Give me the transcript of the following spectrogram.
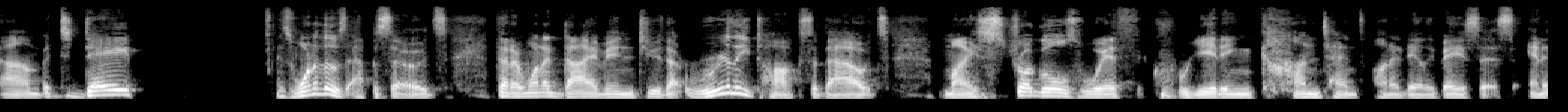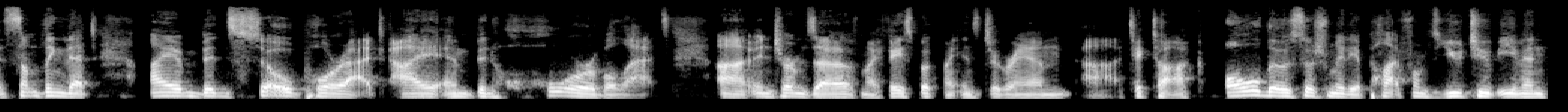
Um, but today, is one of those episodes that I want to dive into that really talks about my struggles with creating content on a daily basis. And it's something that I have been so poor at. I have been horrible at uh, in terms of my Facebook, my Instagram, uh, TikTok, all those social media platforms, YouTube even.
